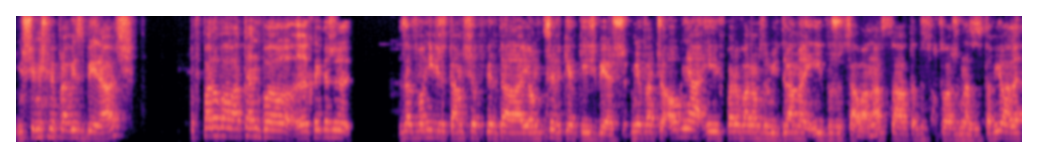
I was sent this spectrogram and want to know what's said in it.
Już się myśmy prawie zbierać. To wparowała ten, bo e, hejterzy zadzwonili, że tam się odpierdalają cyrk jakiś, wiesz, miotacze ognia i wparowała nam zrobić dramę i wyrzucała nas, a to dyskutowała, że nas zostawiła, ale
